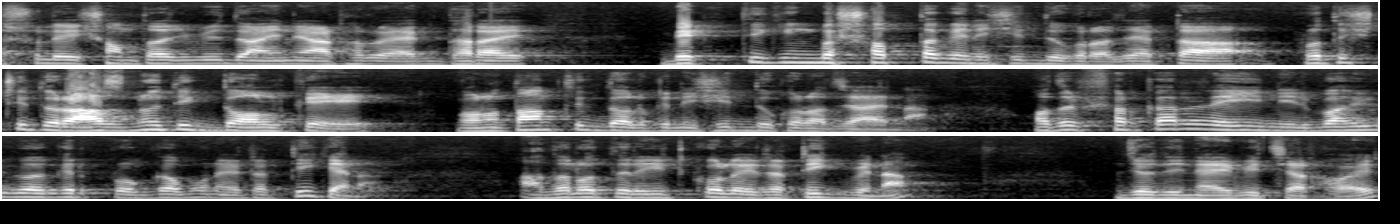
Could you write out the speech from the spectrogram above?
আসলে এই সন্ত্রাসবিরোধী আইনে আঠারো এক ধারায় ব্যক্তি কিংবা সত্তাকে নিষিদ্ধ করা যায়, একটা প্রতিষ্ঠিত রাজনৈতিক দলকে, গণতান্ত্রিক দলকে নিষিদ্ধ করা যায় না। অতএব সরকারের এই নির্বাহী বিভাগের প্রজ্ঞাপন এটা টিকে না। আদালতে রিট করলে এটা টিকবে না, যদি ন্যায় বিচার হয়।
